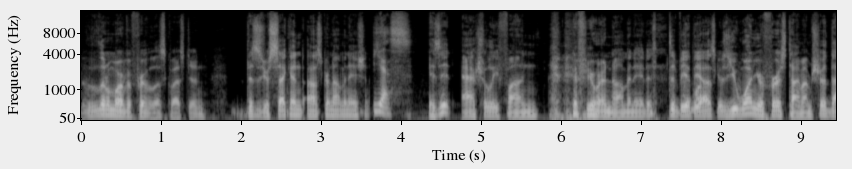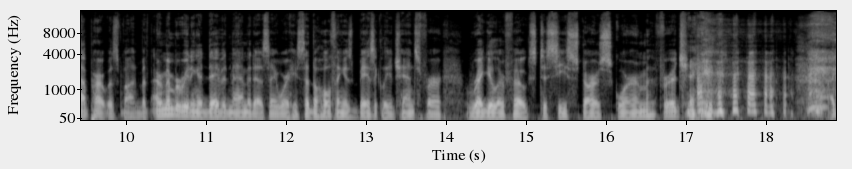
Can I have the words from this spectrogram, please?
A little more of a frivolous question. This is your second Oscar nomination? Yes. Is it actually fun if you were nominated to be at the Oscars? You won your first time. I'm sure that part was fun. But I remember reading a David Mamet essay where he said the whole thing is basically a chance for regular folks to see stars squirm for a change. I,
